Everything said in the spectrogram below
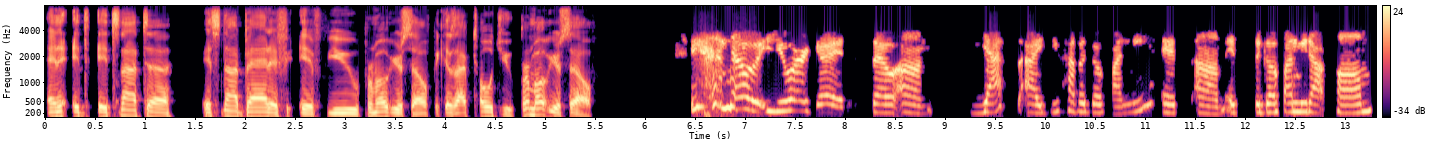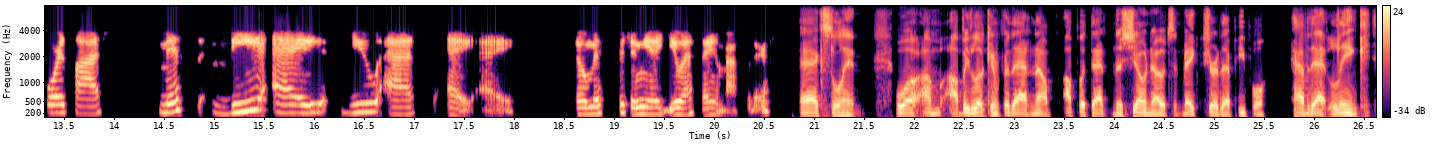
and it, it's not uh, it's not bad if if you promote yourself because I've told you promote yourself. Yeah, no, you are good. So, um, yes, I do have a GoFundMe. It's um, it's the GoFundMe.com forward slash Miss V A U S A A. So Miss Virginia USA Ambassador. Excellent. Well, I'm, I'll be looking for that, and I'll I'll put that in the show notes and make sure that people have that link.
